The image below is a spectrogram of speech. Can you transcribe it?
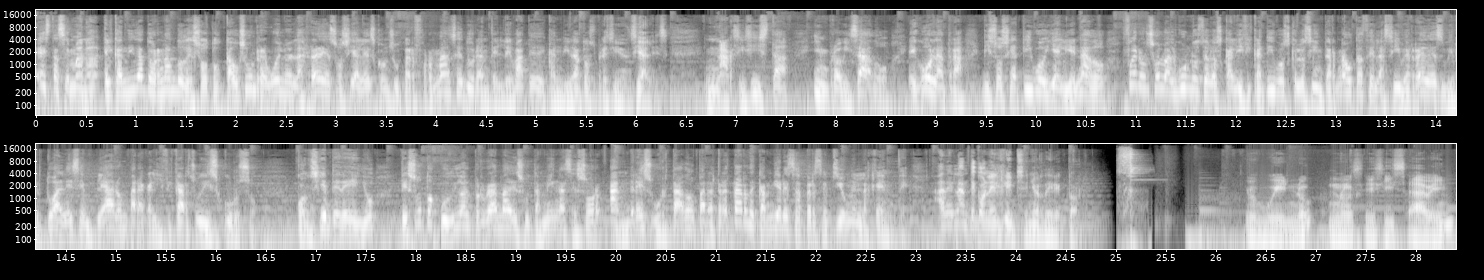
Esta semana, el candidato Hernando de Soto causó un revuelo en las redes sociales con su performance durante el debate de candidatos presidenciales. Narcisista, improvisado, ególatra, disociativo y alienado fueron solo algunos de los calificativos que los internautas de las ciberredes virtuales emplearon para calificar su discurso. Consciente de ello, De Soto acudió al programa de su también asesor Andrés Hurtado para tratar de cambiar esa percepción en la gente. Adelante con el clip, señor director. Bueno, no sé si saben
